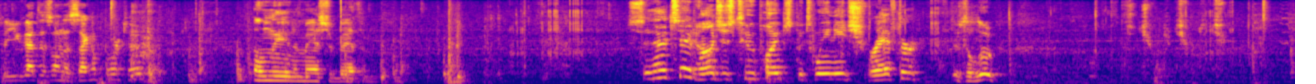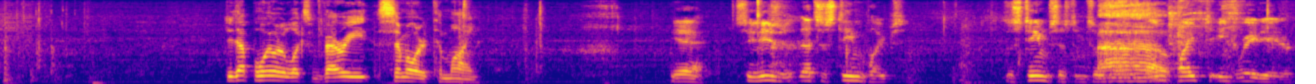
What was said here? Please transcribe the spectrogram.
So you got this on the second floor too? only in the master bathroom. So that's it, huh? Just two pipes between each rafter? There's a loop. Dude, that boiler looks very similar to mine. Yeah. See, these are that's the steam pipes. It's a steam system, so it's Oh. one pipe to each radiator.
